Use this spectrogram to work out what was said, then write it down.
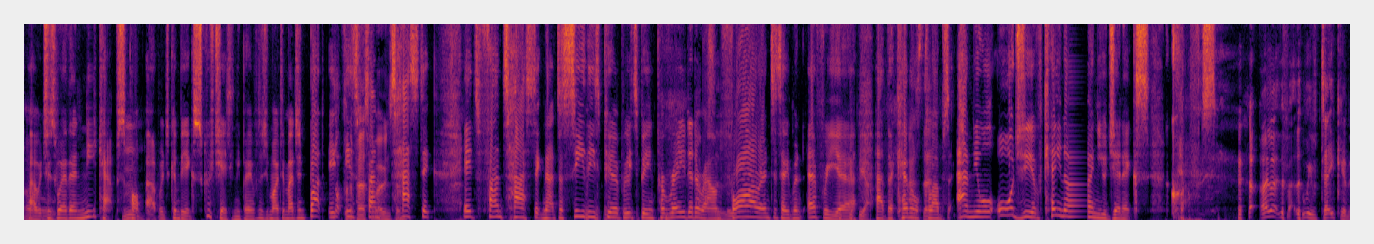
uh, which is where their kneecaps pop out, which can be excruciatingly painful, as you might imagine. But it Not for the is person who owns them. fantastic. It's fantastic, Nat, to see these pure breeds being paraded around for our entertainment every year Yeah. at the Kennel the- Club's annual orgy of canine eugenics crafts. I like the fact that we've taken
